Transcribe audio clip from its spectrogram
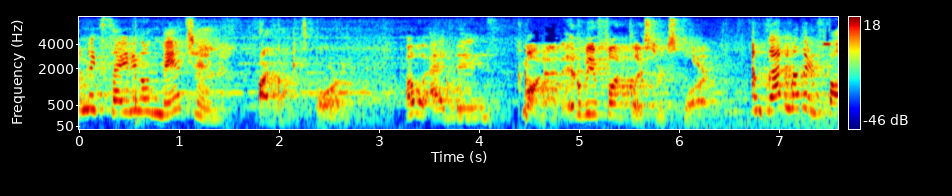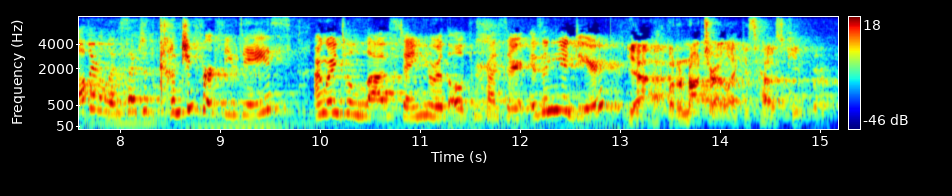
an exciting old mansion. I think it's boring. Oh, Edmund. Come on, Ed. It'll be a fun place to explore. I'm glad mother and father let us out to the country for a few days. I'm going to love staying here with the old professor. Isn't he a dear? Yeah, but I'm not sure I like his housekeeper.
